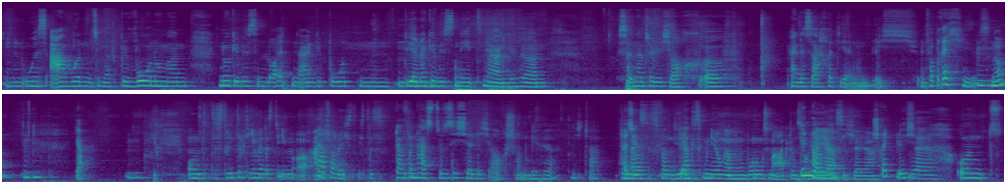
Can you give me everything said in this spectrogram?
in den USA wurden zum Beispiel Wohnungen nur gewissen Leuten angeboten, die einer gewissen Ethnie angehören. Das ist natürlich auch äh, eine Sache, die eigentlich ein Verbrechen ist. Ne? Ja, Und das dritte Thema, das du eben auch Davon- ansprichst, ist das, davon hast du sicherlich auch schon gehört, nicht wahr? du meinst das von der ja. Diskriminierung am Wohnungsmarkt und so? Genau, ja, ja, ja. sicher, ja. Schrecklich. Ja, ja. Und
